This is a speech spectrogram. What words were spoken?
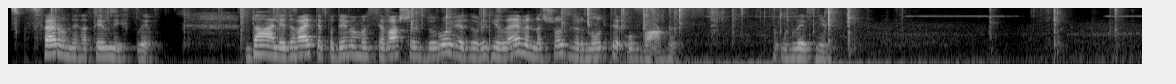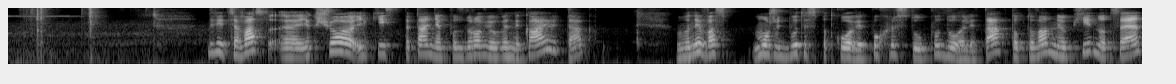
сферу негативний вплив. Далі, давайте подивимося ваше здоров'я, дорогі леви, на що звернути увагу в липні. Дивіться, вас, е, якщо якісь питання по здоров'ю виникають, так, вони у вас можуть бути спадкові по Христу, по долі. Так? Тобто вам необхідно це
